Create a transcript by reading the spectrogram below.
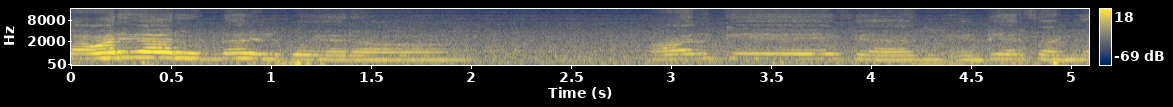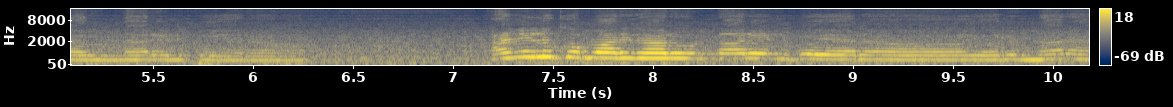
పవర్ గారు ఉన్నారు? వెళ్ళిపోయారా? ఆర్కే ఫ్యాన్ ఎన్టీఆర్ ఫ్యాన్ గారు ఉన్నారు వెళ్ళిపోయారా అనిల్ కుమార్ గారు ఉన్నారు వెళ్ళిపోయారా ఎవరు ఉన్నారా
